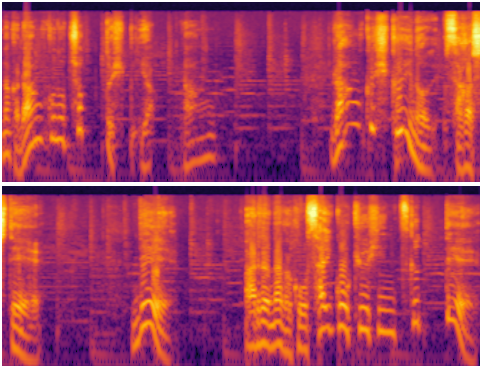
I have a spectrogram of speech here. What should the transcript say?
なんかランクのちょっと低い、いや、ラン、ランク低いの探して、で、あれだ、なんかこう最高級品作って、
